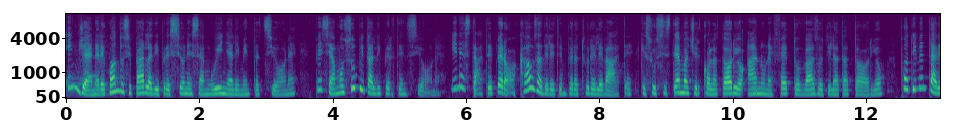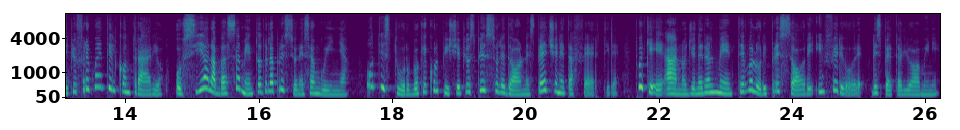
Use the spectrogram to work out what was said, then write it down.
In genere, quando si parla di pressione sanguigna e alimentazione, pensiamo subito all'ipertensione. In estate, però, a causa delle temperature elevate, che sul sistema circolatorio hanno un effetto vasodilatorio, può diventare più frequente il contrario, ossia l'abbassamento della pressione sanguigna un disturbo che colpisce più spesso le donne, specie in età fertile, poiché hanno generalmente valori pressori inferiori rispetto agli uomini.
